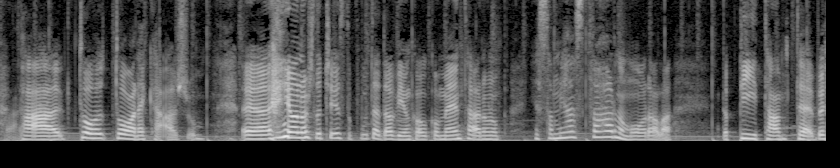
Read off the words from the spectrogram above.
stvari. Pa to, to ne kažu. E, I ono što često puta dobijem kao komentar, ono, ja sam ja stvarno morala da pitam tebe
